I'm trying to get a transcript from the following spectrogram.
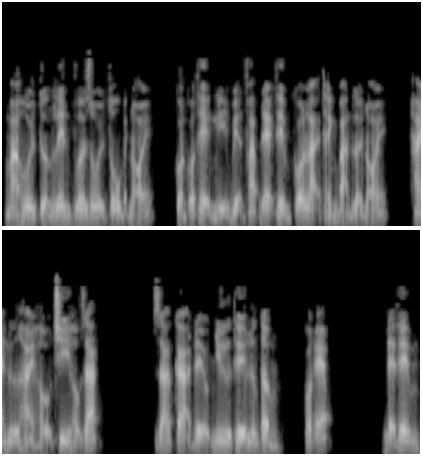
Mà hồi tưởng lên vừa rồi tô bạch nói, còn có thể nghĩ biện pháp đệ thêm co lại thành bản lời nói, hai nữ hải hậu chi hậu giác. Giá cả đều như thế lương tâm, còn ép. Đệ thêm,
